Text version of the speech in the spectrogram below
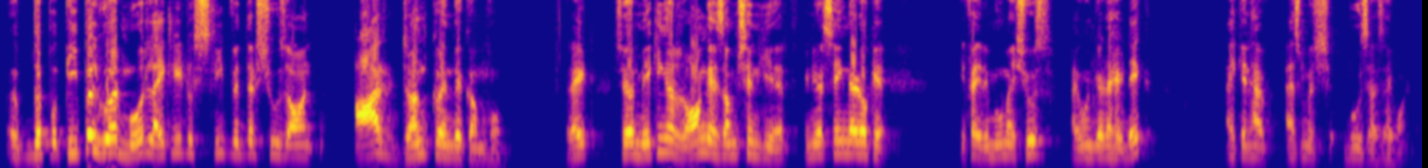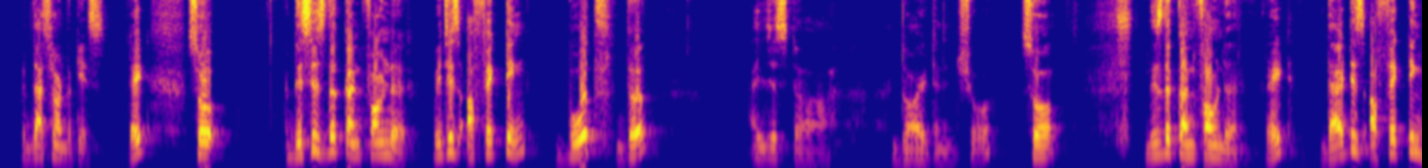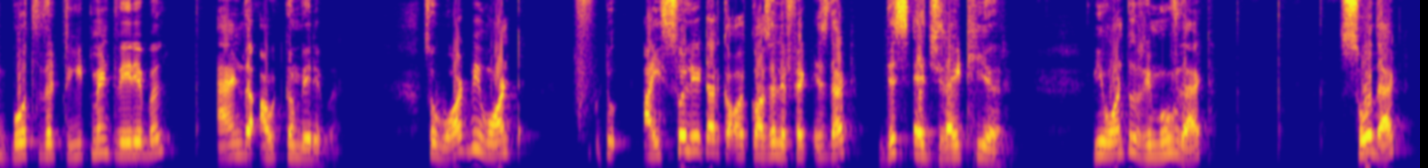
uh, the people who are more likely to sleep with their shoes on are drunk when they come home, right? So you're making a wrong assumption here and you're saying that, okay, if I remove my shoes, I won't get a headache. I can have as much booze as I want. But that's not the case, right? So this is the confounder which is affecting both the, I'll just uh, draw it and show. So this is the confounder, right? That is affecting both the treatment variable and the outcome variable. So what we want to isolate our causal effect is that this edge right here, we want to remove that so that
